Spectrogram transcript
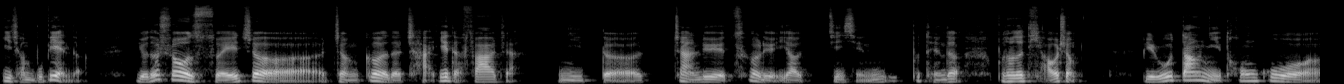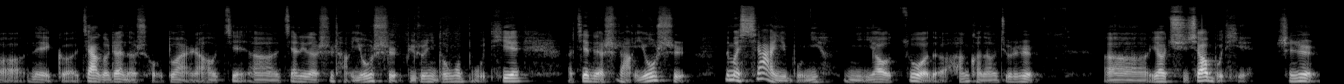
一成不变的。有的时候，随着整个的产业的发展，你的战略策略要进行不停的、不同的调整。比如，当你通过那个价格战的手段，然后建呃建立了市场优势，比如说你通过补贴建立了市场优势，那么下一步你你要做的很可能就是呃要取消补贴。甚至，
